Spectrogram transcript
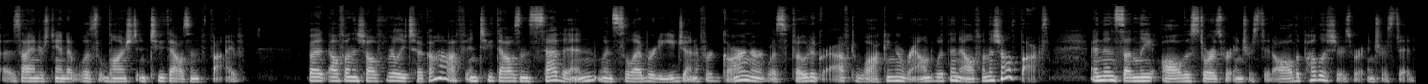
as I understand it, was launched in 2005. But Elf on the Shelf really took off in 2007 when celebrity Jennifer Garner was photographed walking around with an Elf on the Shelf box. And then suddenly all the stores were interested, all the publishers were interested,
